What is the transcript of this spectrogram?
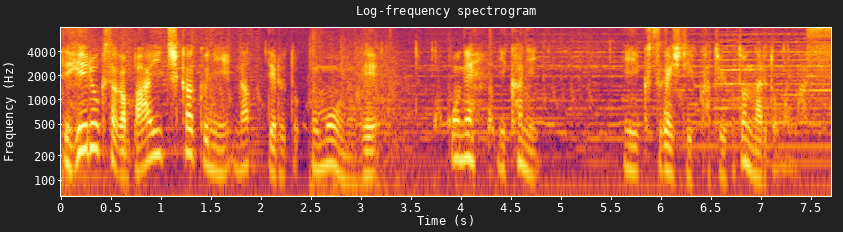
で、兵力差が倍近くになってると思うので、ここね、いかに覆していくかということになると思います。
